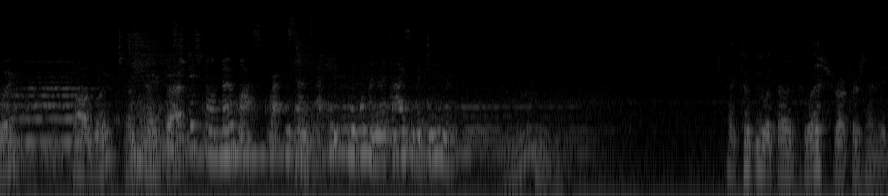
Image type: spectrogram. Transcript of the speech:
Probably. Probably. That's This back. traditional Noh mask represents a hateful woman in the guise of a demon. Mm. Could be what those glyphs represented.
